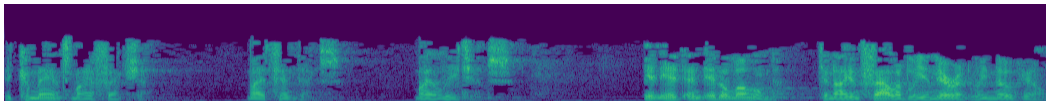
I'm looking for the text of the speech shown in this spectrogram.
It commands my affection, my attendance, my allegiance. In it and it alone can I infallibly, inerrantly know Him.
